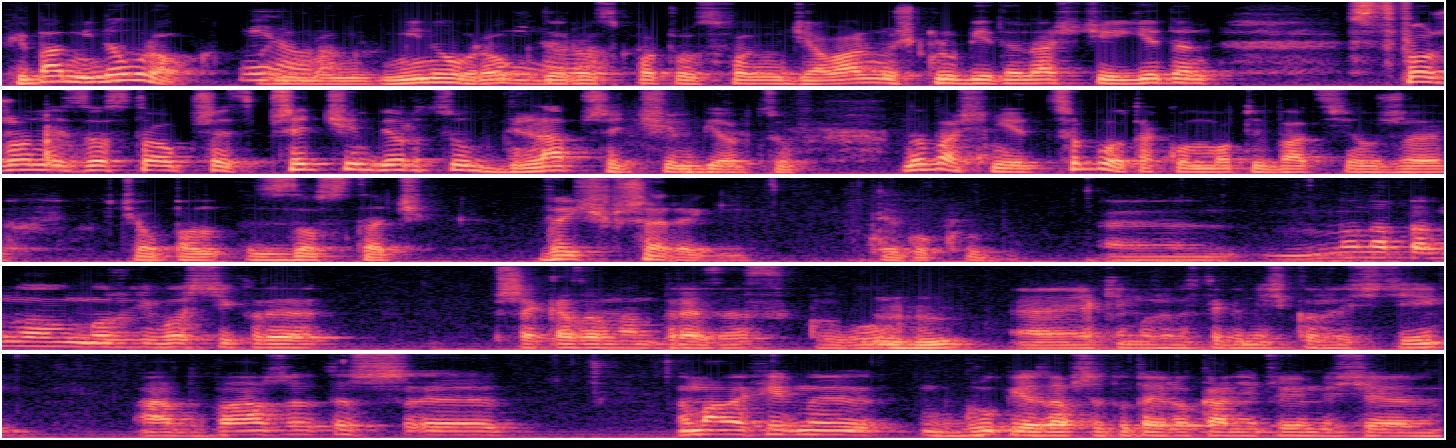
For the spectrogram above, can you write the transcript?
chyba minął rok. Minął Pani rok. Minął rok, Minął gdy rok. rozpoczął swoją działalność. Klub 11.1 stworzony został przez przedsiębiorców dla przedsiębiorców. No właśnie, co było taką motywacją, że chciał Pan zostać, wejść w szeregi tego klubu? E, No na pewno możliwości, które przekazał nam prezes klubu, Mhm. e, jakie możemy z tego mieć korzyści. A dwa, że też e, no małe firmy w grupie zawsze tutaj lokalnie czujemy się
